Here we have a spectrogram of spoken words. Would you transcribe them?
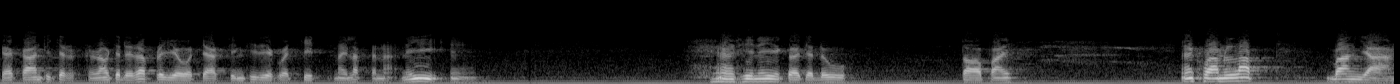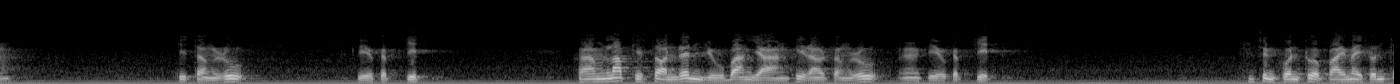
แก่การที่จะเราจะได้รับประโยชน์จากสิ่งที่เรียกว่าจิตในลักษณะนี้ที่นี้ก็จะดูต่อไปความลับบางอย่าง ที่ต้องรู้เกี่ยวกับจิต ความลับที่ซ่อนเร้นอยู่บางอย่างที่เราต้องรู้เกี่ยวกับจิต ซึ่งคนทั่วไปไม่สนใจ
